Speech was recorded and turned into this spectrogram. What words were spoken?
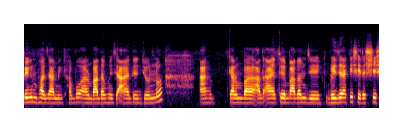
বেগুন ভাজা আমি খাব, আর বাদাম হয়েছে আয়াদের জন্য। কারণ বা আয়াতে বাদাম যে ভেজে রাখি সেটা শেষ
